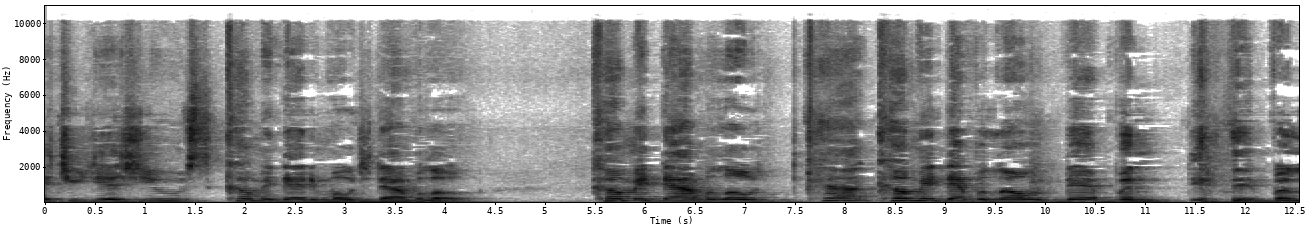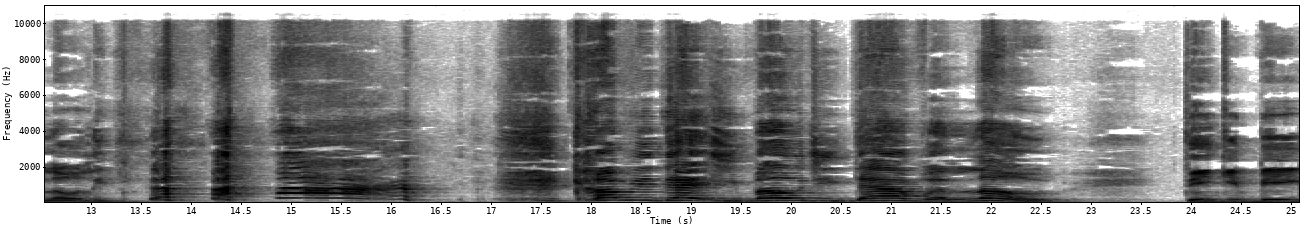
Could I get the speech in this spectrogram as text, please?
that you just used, comment that emoji down below. Comment down below. Com- comment down below that below. comment that emoji down below. Thinking big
